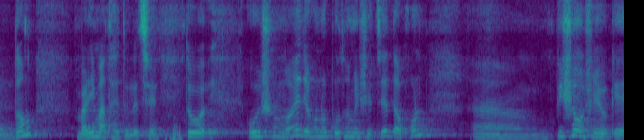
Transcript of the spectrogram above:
একদম বাড়ি মাথায় তুলেছে। তো ওই সময় যখন ও প্রথম এসেছে, তখন পিসমশাই ওকে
